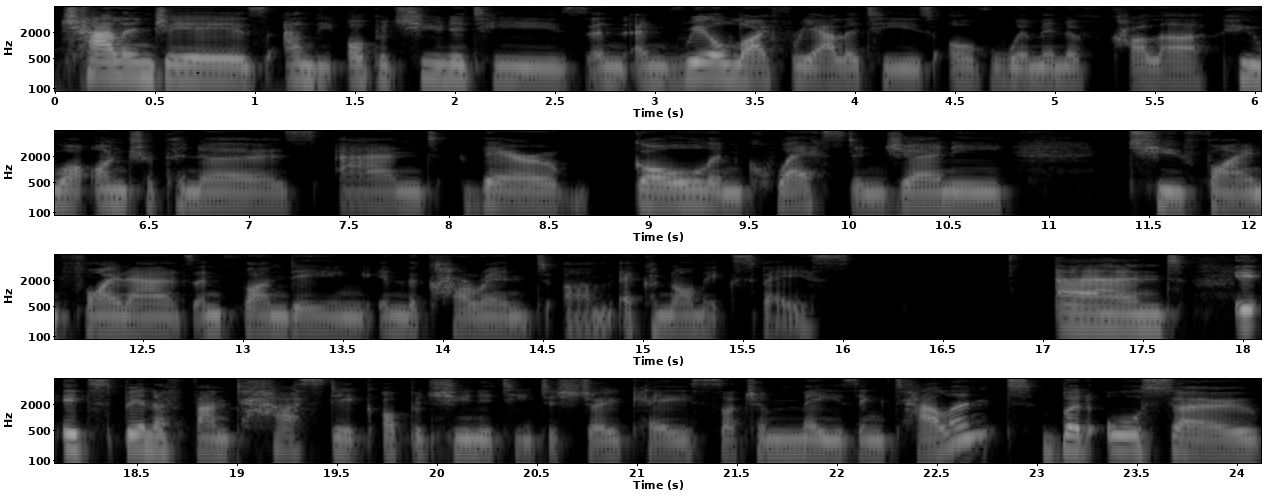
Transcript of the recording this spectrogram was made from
challenges and the opportunities and, and real life realities of women of color who are entrepreneurs and their goal and quest and journey to find finance and funding in the current um, economic space. And it, has been a fantastic opportunity to showcase such amazing talent, but also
